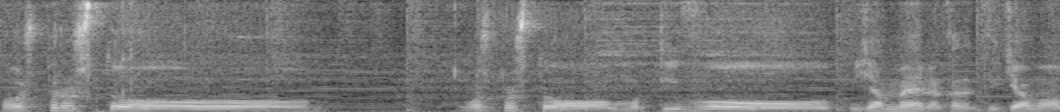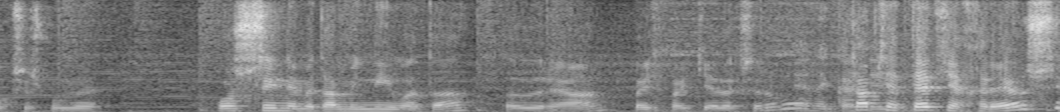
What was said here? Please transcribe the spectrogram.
ως προς το, ως προς το μοτίβο για μένα, κατά τη δικιά μου άποψη, ας πούμε, πώς είναι με τα μηνύματα, τα δωρεάν, που έχει πακέτα, ξέρω εγώ, Είναι κάτι κάποια τέτοιο. τέτοια χρέωση,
